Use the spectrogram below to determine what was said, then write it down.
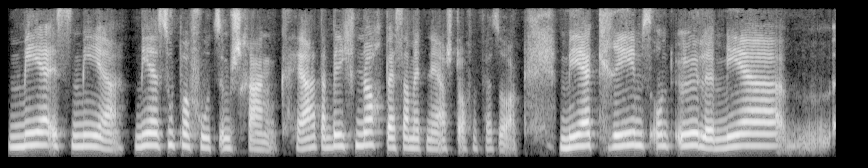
mehr ist mehr, mehr Superfoods im Schrank, ja, dann bin ich noch besser mit Nährstoffen versorgt. Mehr Cremes und Öle, mehr äh,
